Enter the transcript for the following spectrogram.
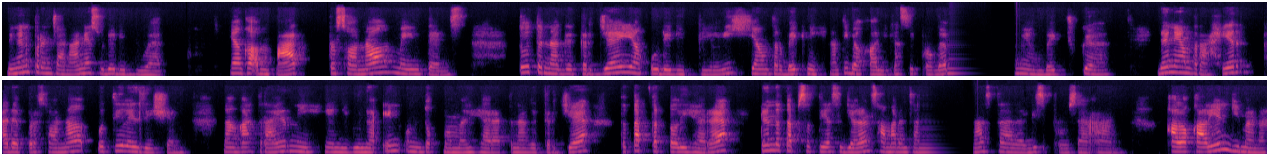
dengan perencanaan yang sudah dibuat. Yang keempat, personal maintenance. Itu tenaga kerja yang udah dipilih yang terbaik nih, nanti bakal dikasih program yang baik juga. Dan yang terakhir, ada personal utilization. Langkah terakhir nih yang digunain untuk memelihara tenaga kerja tetap terpelihara dan tetap setia sejalan sama rencana strategis perusahaan. Kalau kalian gimana?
